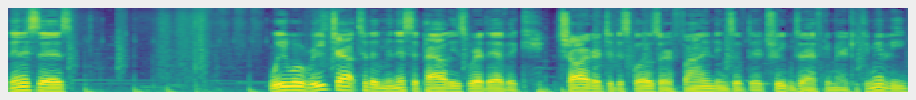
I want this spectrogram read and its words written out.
Then it says, we will reach out to the municipalities where they have a charter to disclose their findings of their treatment to the African American community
